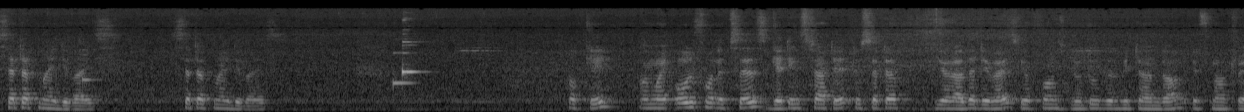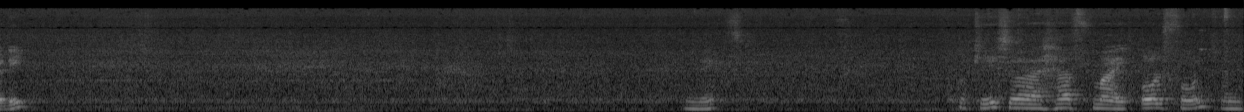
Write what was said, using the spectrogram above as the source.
set up my device. Set up my device. Okay on my old phone it says getting started to set up your other device your phone's Bluetooth will be turned on if not ready. Next. Okay so I have my old phone and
